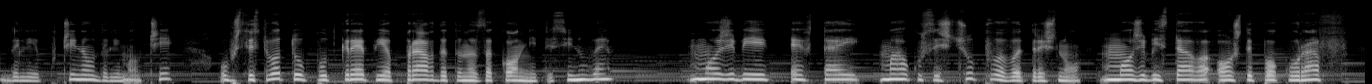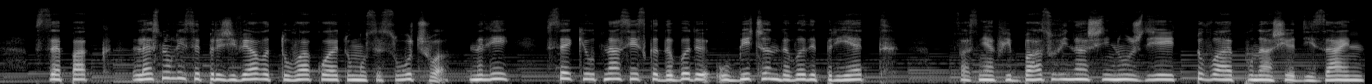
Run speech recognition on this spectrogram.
дали е починал, дали мълчи. Обществото подкрепя правдата на законните синове. Може би Ефтай малко се щупва вътрешно, може би става още по-корав. Все пак, лесно ли се преживява това, което му се случва? Нали, всеки от нас иска да бъде обичан, да бъде прият. Това са някакви базови наши нужди, това е по нашия дизайн.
